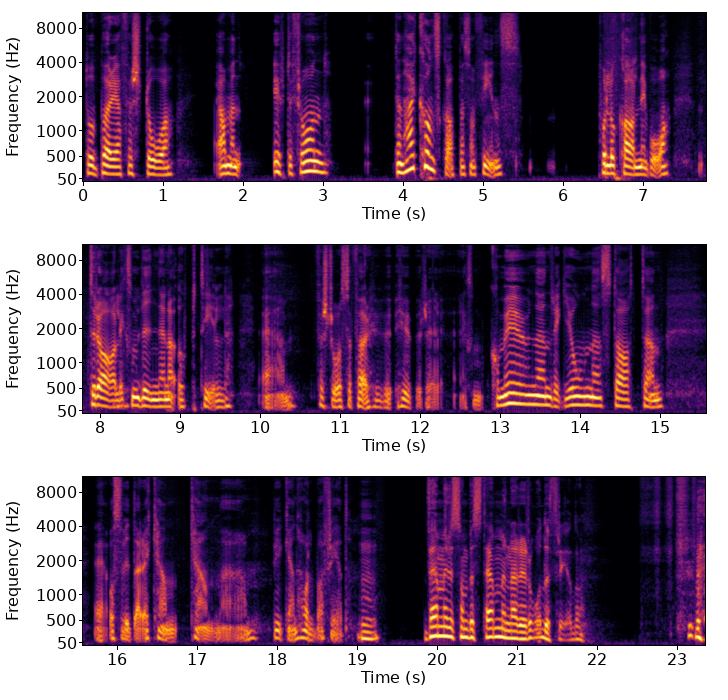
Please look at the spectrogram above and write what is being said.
då börja förstå, ja men utifrån den här kunskapen som finns på lokal nivå, dra liksom linjerna upp till eh, förståelse för hur, hur eh, liksom kommunen, regionen, staten och så vidare kan, kan eh, bygga en hållbar fred. Mm. Vem är det som bestämmer när det råder fred? Då?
